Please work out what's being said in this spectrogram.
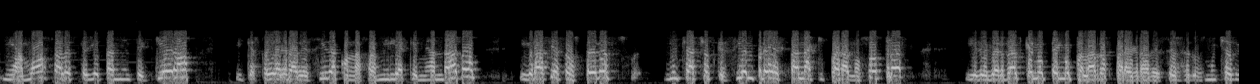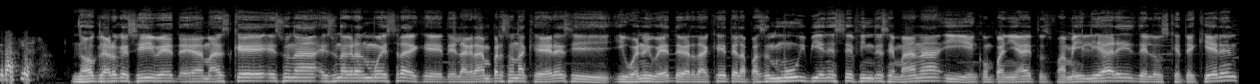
Mi amor, sabes que yo también te quiero y que estoy agradecida con la familia que me han dado. Y gracias a ustedes, muchachos, que siempre están aquí para nosotros. Y de verdad que no tengo palabras para agradecérselos. Muchas gracias. No, claro que sí, Ivette. Eh, Además que es una, es una gran muestra de que de la gran persona que eres y, y bueno, Ivette, de verdad que te la pasas muy bien este fin de semana y en compañía de tus familiares, de los que te quieren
